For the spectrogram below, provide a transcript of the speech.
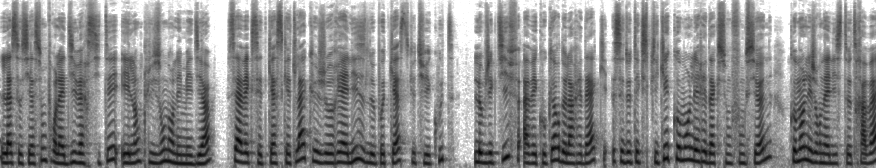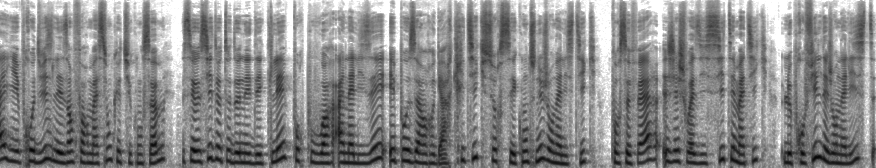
l'Association pour la diversité et l'inclusion dans les médias. C'est avec cette casquette-là que je réalise le podcast que tu écoutes. L'objectif, avec Au cœur de la rédac, c'est de t'expliquer comment les rédactions fonctionnent, comment les journalistes travaillent et produisent les informations que tu consommes. C'est aussi de te donner des clés pour pouvoir analyser et poser un regard critique sur ces contenus journalistiques. Pour ce faire, j'ai choisi six thématiques le profil des journalistes,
